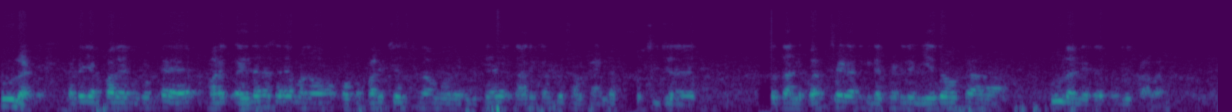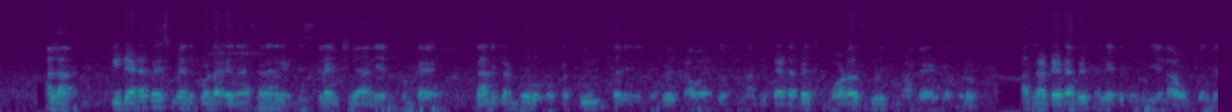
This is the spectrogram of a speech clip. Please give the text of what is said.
టూల్ అండి. అంటే చెప్పాలి అనుకుంటే మనకు ఏదైనా సరే మనం ఒక పని చేస్తున్నాము అని అడిగితే దానికంటూ సమ్ కైండ్ ఆఫ్ ప్రొసీజర్ అనేది సో దాన్ని వర్క్ చేయడానికి డెఫినెట్లీ ఏదో ఒక టూల్ అనేది ముందు కావాలి. అలా ఈ డేటాబేస్ మీద కూడా ఏదైనా సరే డిస్క్రైబ్ చేయాలి అనుకుంటే దానికంటూ ఒక టూల్స్ అనేది ముందు కావాల్సి వస్తుంది. అంటే డేటాబేస్ మోడల్స్ గురించి మాట్లాడేటప్పుడు అసలు ఆ డేటాబేస్ అనేటటువంటిది ఎలా ఉంటుంది?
